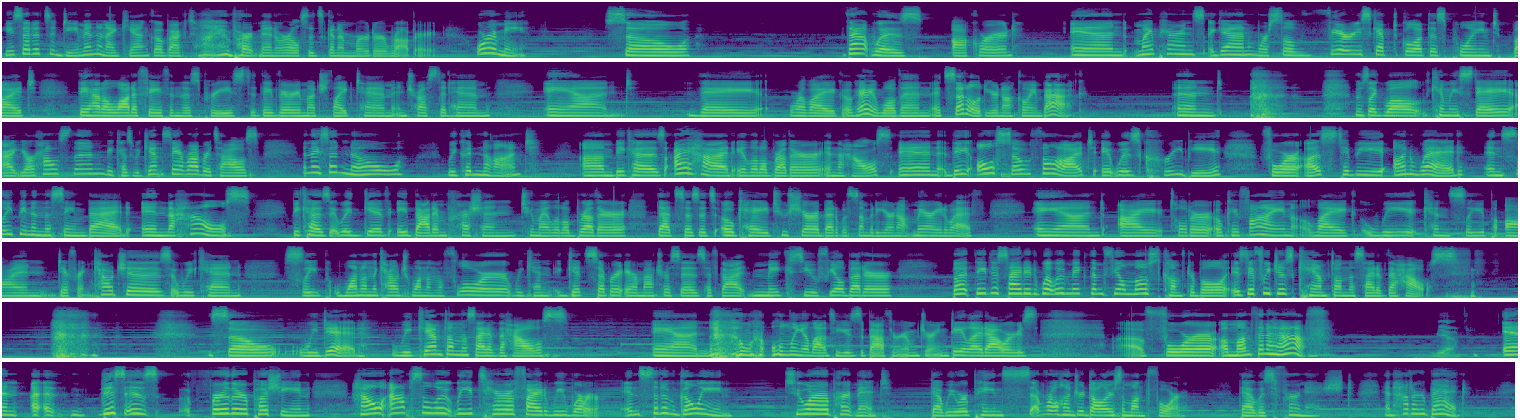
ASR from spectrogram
He said it's a demon and I can't go back to my apartment or else it's gonna murder Robert or me. So that was awkward. And my parents, again, were still very skeptical at this point, but they had a lot of faith in this priest. They very much liked him and trusted him. And they were like, okay, well, then it's settled. You're not going back. And I was like, well, can we stay at your house then? Because we can't stay at Robert's house. And they said, no, we could not. Um, because I had a little brother in the house, and they also thought it was creepy for us to be unwed and sleeping in the same bed in the house because it would give a bad impression to my little brother that says it's okay to share a bed with somebody you're not married with. And I told her, okay, fine. Like, we can sleep on different couches. We can sleep one on the couch, one on the floor. We can get separate air mattresses if that makes you feel better. But they decided what would make them feel most comfortable is if we just camped on the side of the house. so we did. We camped on the side of the house and we're only allowed to use the bathroom during daylight hours uh, for a month and a half. Yeah. And uh, uh, this is further pushing how absolutely terrified we were. Instead of going to our apartment that we were paying several hundred dollars a month for, that was furnished and had our bed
